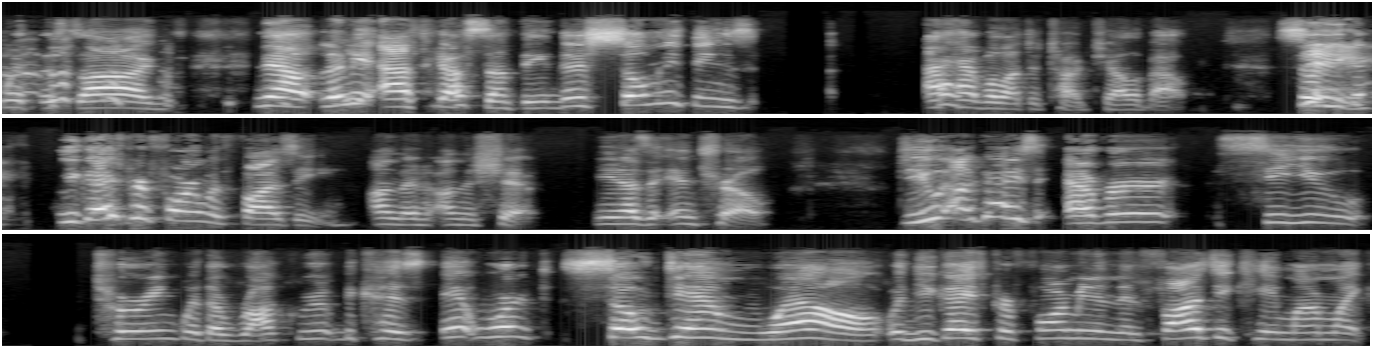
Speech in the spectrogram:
with the songs. Now, let me ask y'all something. There's so many things I have a lot to talk to y'all about. So you guys, you guys perform with Fozzy on the on the ship, you know, as an intro. Do you guys ever see you touring with a rock group? Because it worked so damn well with you guys performing, and then Fozzy came on. I'm like,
